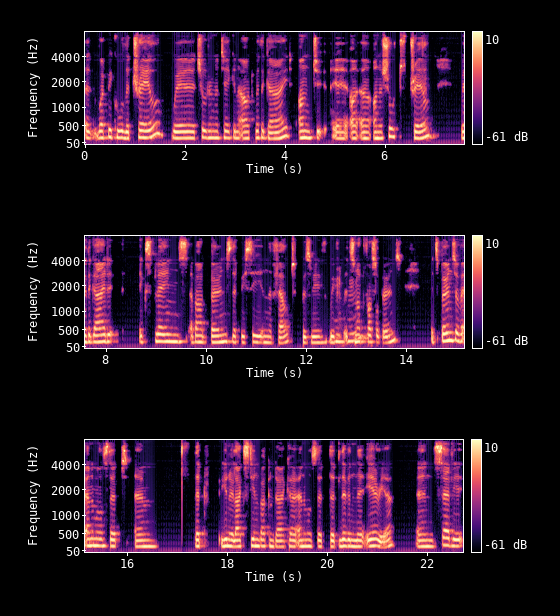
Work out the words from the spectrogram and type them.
uh, what we call the trail, where children are taken out with a guide onto uh, uh, on a short trail, where the guide explains about bones that we see in the veld, because we mm-hmm. it's not fossil bones, it's bones of animals that um, that you know like steenbok and duiker, animals that that live in the area, and sadly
